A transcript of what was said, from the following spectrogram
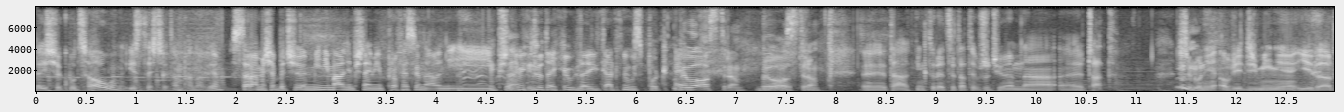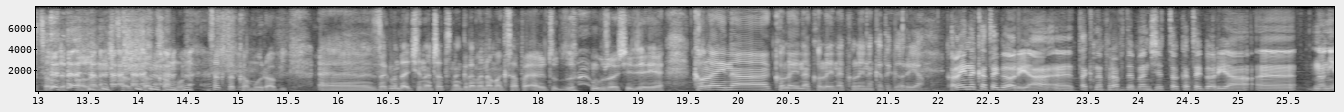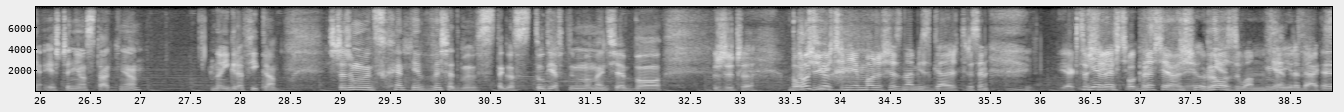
dalej się kłócą. Jesteście tam panowie? Staramy się być minimalnie przynajmniej profesjonalni i przynajmniej tutaj delikatnie uspokajać. Było ostro, było, ostro. E, tak, niektóre cytaty wrzuciłem na e, czat. Szczególnie o Wiedźminie i Lords of the Fallen. Co kto komu, co kto komu robi. E, zaglądajcie na czat, nagramy na maxa.pl, tu dużo się dzieje. Kolejna, kolejna, kolejna, kolejna kategoria. Kolejna kategoria, e, tak naprawdę będzie to kategoria, e, no nie, jeszcze nie ostatnia. No i grafika. Szczerze mówiąc, chętnie wyszedłbym z tego studia w tym momencie, bo Życzę. Bo Chodzi oczywiście nie może się z nami zgadzać Trysen. Jak coś Nie, nie jest wreszcie, po wreszcie jakiś rozłam w Nie, tej redakcji.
